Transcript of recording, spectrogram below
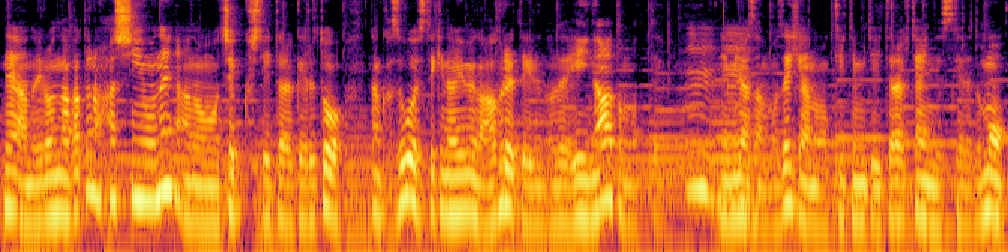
ね、あのいろんな方の発信をねあのチェックしていただけるとなんかすごい素敵な夢が溢れているのでいいなと思って、うんうん。ね、皆さんもぜひあの聞いてみていただきたいんですけれども、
